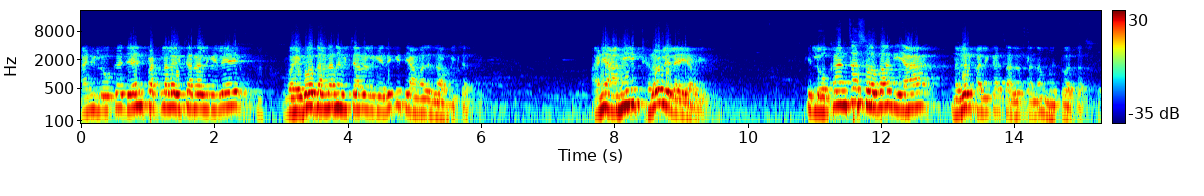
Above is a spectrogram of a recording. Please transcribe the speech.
आणि लोक जयंत पाटलाला विचारायला गेले वैभव दादानं विचारायला गेले की ते आम्हाला जाब विचारते. आणि आम्ही ठरवलेलं आहे यावेळी की लोकांचा सहभाग या नगरपालिका चालवताना महत्त्वाचा असतो.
